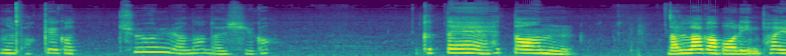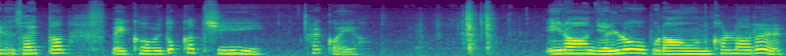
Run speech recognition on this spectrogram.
오늘 밖에가 추우려나 날씨가? 그때 했던 날라가 버린 파일에서 했던 메이크업을 똑같이 할 거예요. 이런 옐로우 브라운 컬러를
